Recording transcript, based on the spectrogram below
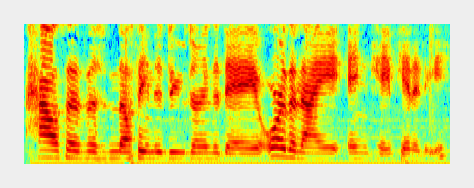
Hal says there's nothing to do during the day or the night in Cape Kennedy.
